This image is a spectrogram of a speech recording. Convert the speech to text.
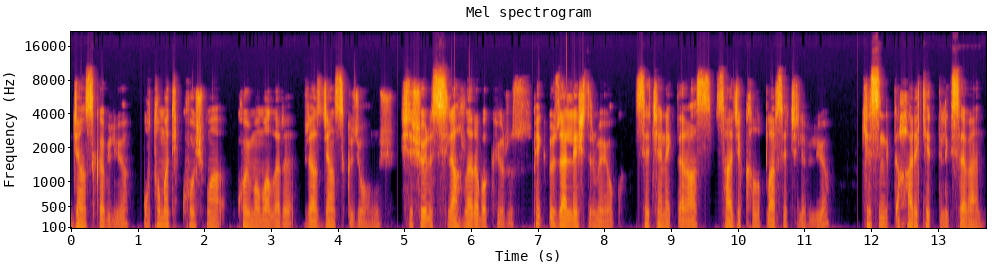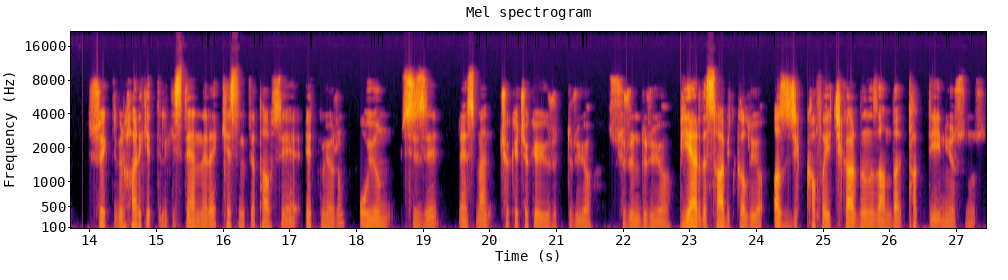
can sıkabiliyor. Otomatik koşma koymamaları biraz can sıkıcı olmuş. İşte şöyle silahlara bakıyoruz. Pek özelleştirme yok. Seçenekler az. Sadece kalıplar seçilebiliyor. Kesinlikle hareketlilik seven, sürekli bir hareketlilik isteyenlere kesinlikle tavsiye etmiyorum. Oyun sizi resmen çöke çöke yürüttürüyor, süründürüyor. Bir yerde sabit kalıyor. Azıcık kafayı çıkardığınız anda tak diye iniyorsunuz.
